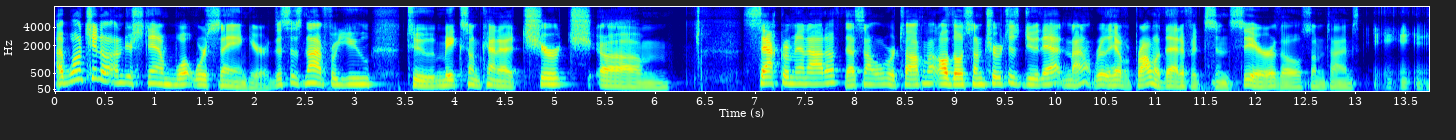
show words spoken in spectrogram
I want you to understand what we're saying here. This is not for you to make some kind of church um, sacrament out of. That's not what we're talking about. Although some churches do that, and I don't really have a problem with that if it's sincere, though sometimes. Eh, eh, eh,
